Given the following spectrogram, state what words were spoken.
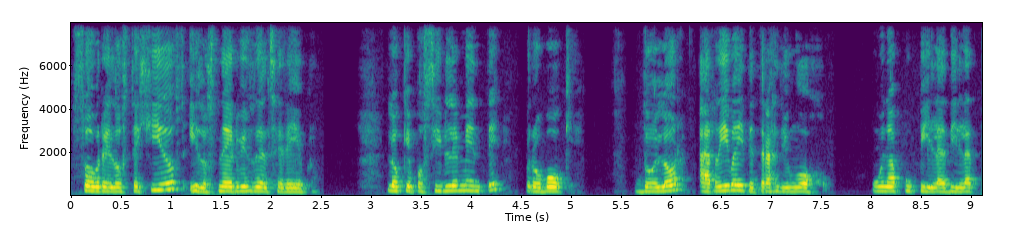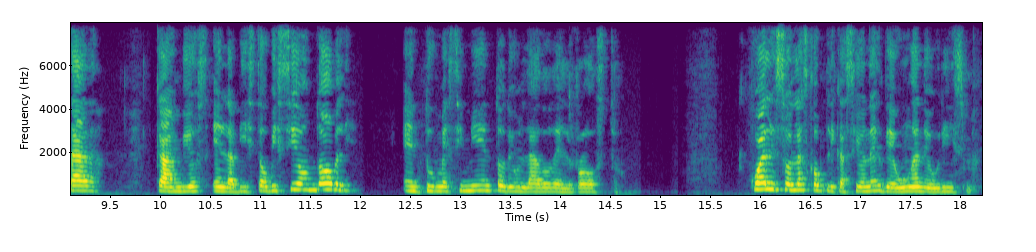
sobre los tejidos y los nervios del cerebro, lo que posiblemente provoque dolor arriba y detrás de un ojo, una pupila dilatada, cambios en la vista o visión doble, entumecimiento de un lado del rostro. ¿Cuáles son las complicaciones de un aneurisma?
